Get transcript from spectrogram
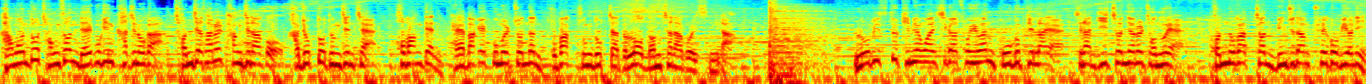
강원도 정선 내국인 카지노가 전 재산을 탕진하고 가족도 등진 채 허황된 대박의 꿈을 쫓는 도박 중독자들로 넘쳐나고 있습니다. 로비스트 김영환 씨가 소유한 고급 빌라에 지난 2000년을 전후해 권노갑 전 민주당 최고위원이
